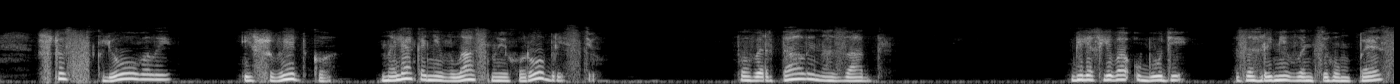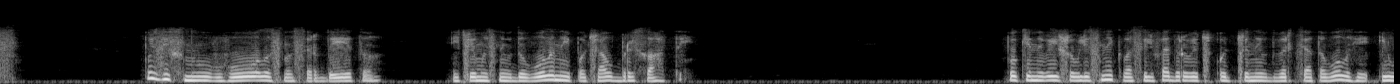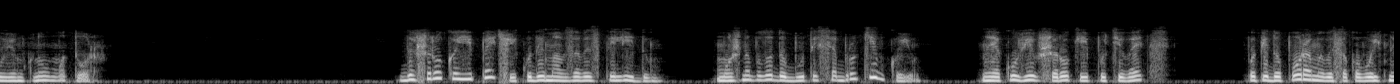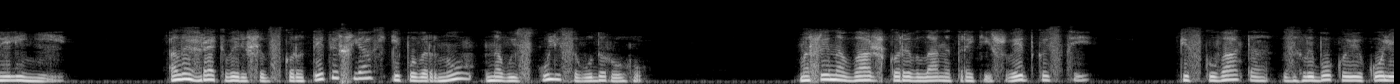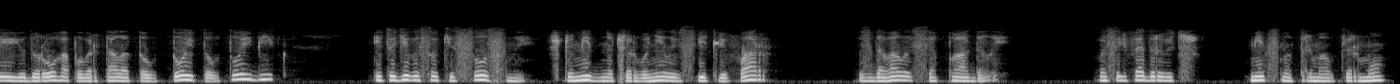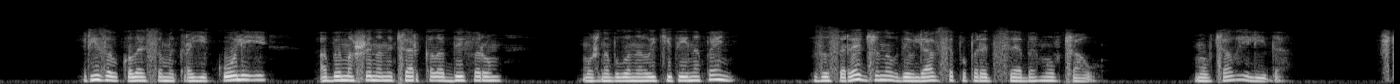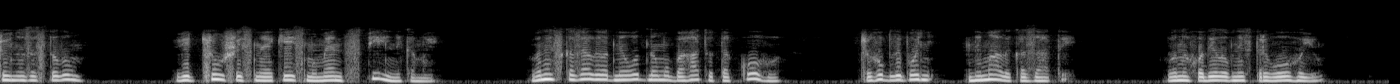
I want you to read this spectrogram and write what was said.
щось скльовували і швидко, налякані власною хоробрістю, повертали назад. Біля хліва у буді загримів ланцюгом пес, позіхнув голосно, сердито і чимось невдоволений почав брехати. Поки не вийшов лісник, Василь Федорович odчинив дверцята Волги і увімкнув мотор. До широкої печі, куди мав завести ліду, можна було добутися бруківкою, на яку вів широкий путівець попід опорами високовольтної лінії. Але грек вирішив скоротити шлях і повернув на вузьку лісову дорогу. Машина важко ревла на третій швидкості, піскувата з глибокою колією дорога повертала то в той, то в той бік, і тоді високі сосни, що мідно червоніли в світлі фар, здавалося, падали. Василь Федорович міцно тримав кермо, різав колесами краї колії, аби машина не черкала дифером, можна було налетіти й на пень зосереджено вдивлявся поперед себе, мовчав. Мовчала й Ліда. Щойно за столом, відчувшись на якийсь момент спільниками, вони сказали одне одному багато такого, чого б, либонь, не мали казати. Воно ходило в них тривогою,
